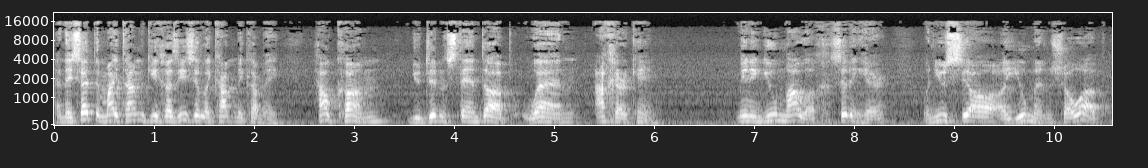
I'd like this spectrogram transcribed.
and they said to my time How come you didn't stand up when Acher came? Meaning you Malach sitting here, when you saw a human show up,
